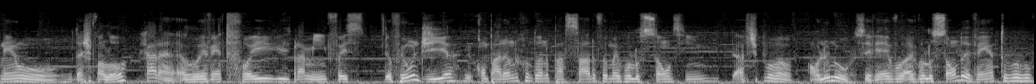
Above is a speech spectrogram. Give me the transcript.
nem o Dash falou, cara, o evento foi para mim foi eu fui um dia, e comparando com o do ano passado, foi uma evolução, assim, tipo, olho nu. Você vê a evolução do evento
